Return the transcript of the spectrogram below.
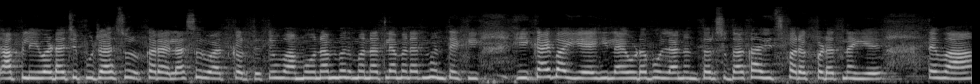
आपली वडाची पूजा सुरू करायला सुरुवात करते. तेव्हा मोना मन- मनातल्या मनात म्हणते की ही काय बाई आहे? हिला एवढं बोलल्यानंतर सुद्धा काहीच फरक पडत नाही आहे तेव्हा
